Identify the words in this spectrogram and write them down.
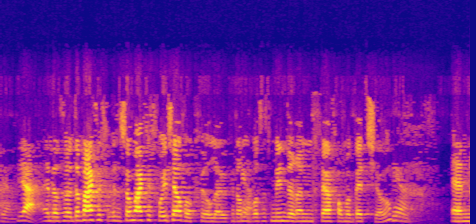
Ja. ja. en dat, dat maakt het, zo maakt het voor jezelf ook veel leuker. Dan Ja. wordt het minder een ver van mijn bedshow. Ja. En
